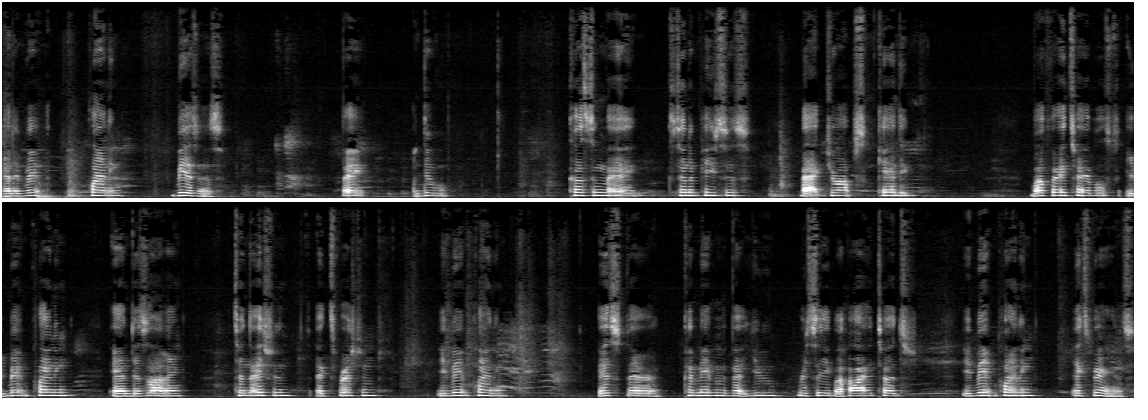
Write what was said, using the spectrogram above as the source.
an event planning business. They do custom made centerpieces, backdrops, candy, buffet tables, event planning and design, tenacious xpressions, event planning. It's their commitment that you receive a high touch event planning experience.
